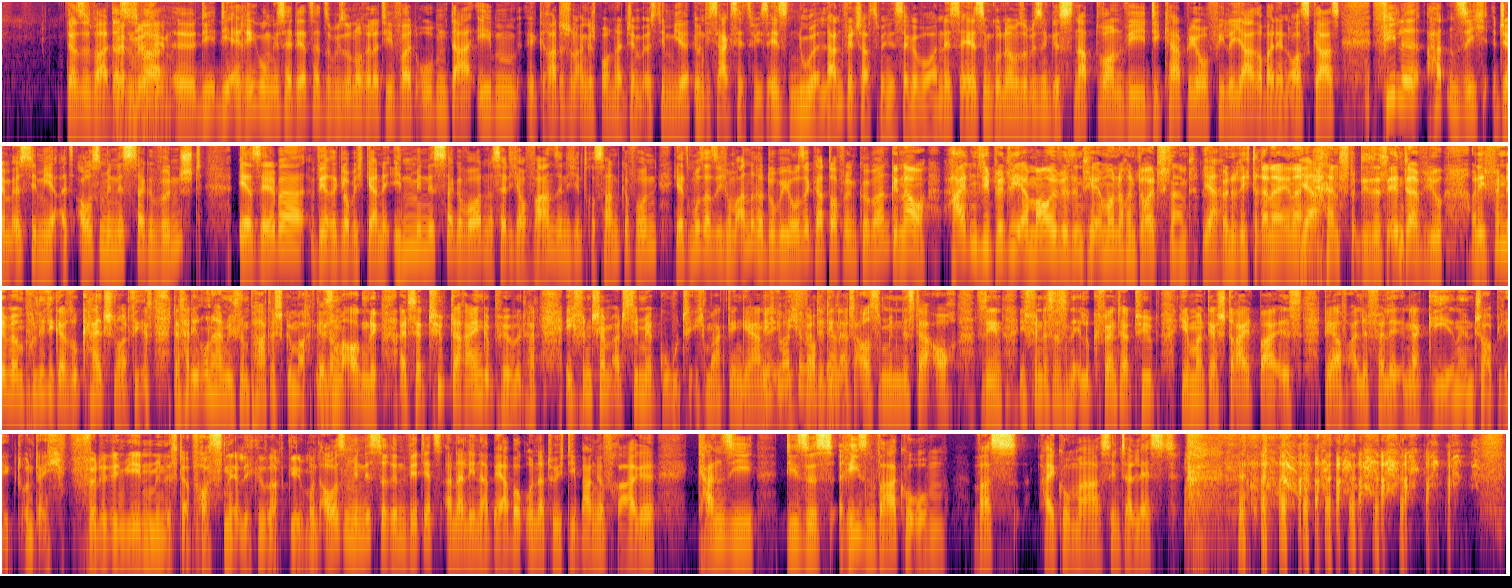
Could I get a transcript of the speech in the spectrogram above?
Das ist wahr. Das Werden ist wahr. Äh, die, die Erregung ist ja derzeit sowieso noch relativ weit oben, da eben äh, gerade schon angesprochen hat Cem Özdemir, und ich sage es jetzt, wie es ist, nur Landwirtschaftsminister geworden ist. Er ist im Grunde genommen so ein bisschen gesnappt worden wie DiCaprio viele Jahre bei den Oscars. Viele hatten sich Cem Özdemir als Außenminister gewünscht. Er selber wäre, glaube ich, gerne Innenminister geworden. Das hätte ich auch wahnsinnig interessant gefunden. Jetzt muss er sich um andere dubiose Kartoffeln kümmern. Genau. Halten Sie bitte Ihr Maul, wir sind hier immer noch in Deutschland. Ja. Wenn du dich daran erinnern ja. kannst, dieses Interview. Und ich finde, wenn ein Politiker so kaltschnäuzig ist, das hat ihn unheimlich sympathisch gemacht. Genau. In diesem Augenblick, als der Typ da reingepöbelt hat. Ich finde Cem Özdemir gut. Ich mag den gerne. Ich, ich würde den als Außenminister auch sehen. Ich finde, das ist ein eloquenter Typ. Jemand, der streitbar ist, der auf alle Fälle Energie in den Job legt. Und ich würde dem jeden Ministerposten ehrlich gesagt geben. Und Außenministerin wird jetzt Annalena Baerbock und natürlich die bange Frage, kann sie dieses Riesenvakuum, was Heiko Maas hinterlässt,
